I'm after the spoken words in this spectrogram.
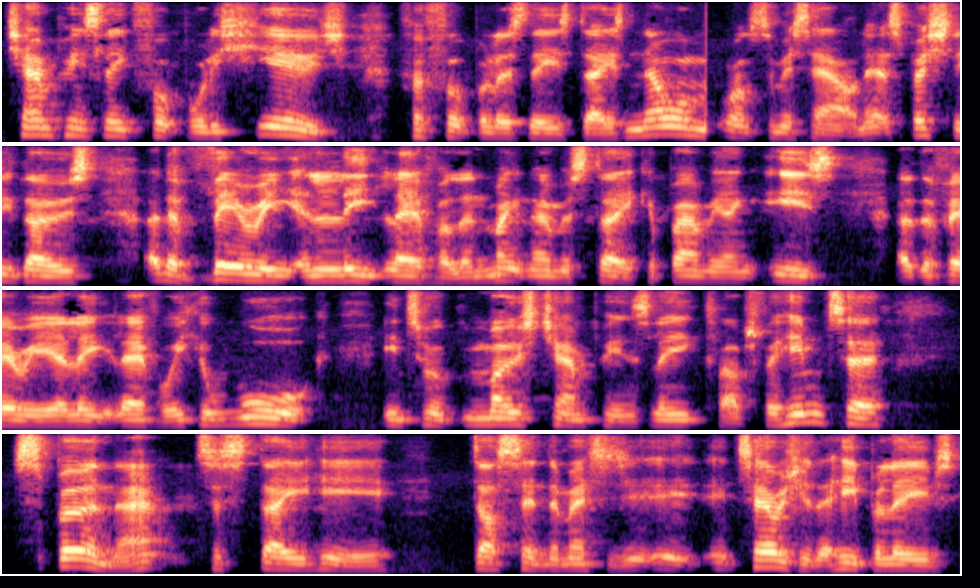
Champions League football is huge for footballers these days. No one wants to miss out on it, especially those at the very elite level. And make no mistake, Aubameyang is at the very elite level. He can walk into most Champions League clubs. For him to spurn that to stay here does send a message. It, it, tells you that he believes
